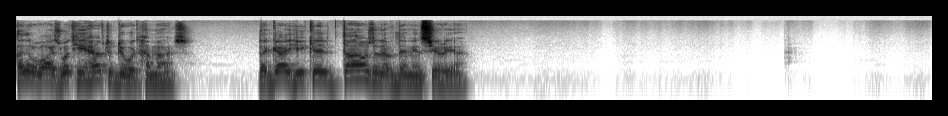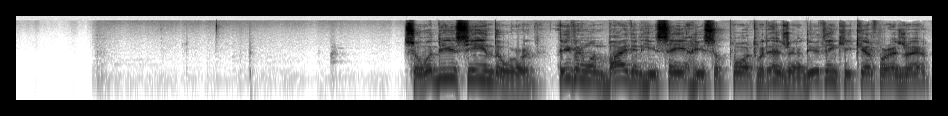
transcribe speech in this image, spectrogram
Otherwise, what he have to do with Hamas? The guy, he killed thousands of them in Syria. So what do you see in the world? Even when Biden, he say he support with Israel, do you think he care for Israel?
